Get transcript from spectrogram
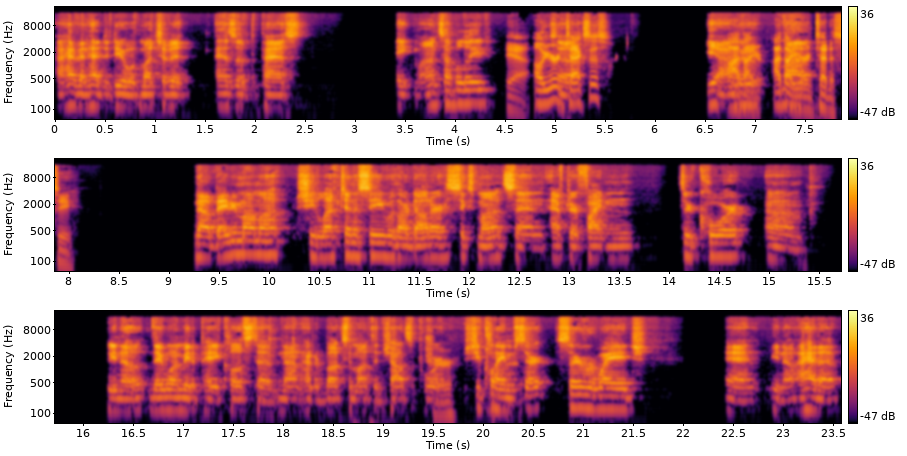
I haven't had to deal with much of it as of the past eight months, I believe. yeah. Oh you're in texas? Yeah, i, thought you I thought you were in tennessee No, baby mama, she left Tennessee with our daughter six months, and after fighting through court, um, you know, they wanted me to pay close to nine hundred bucks a month in child support. Sure. She claimed ser- server wage, and you know, I had a,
